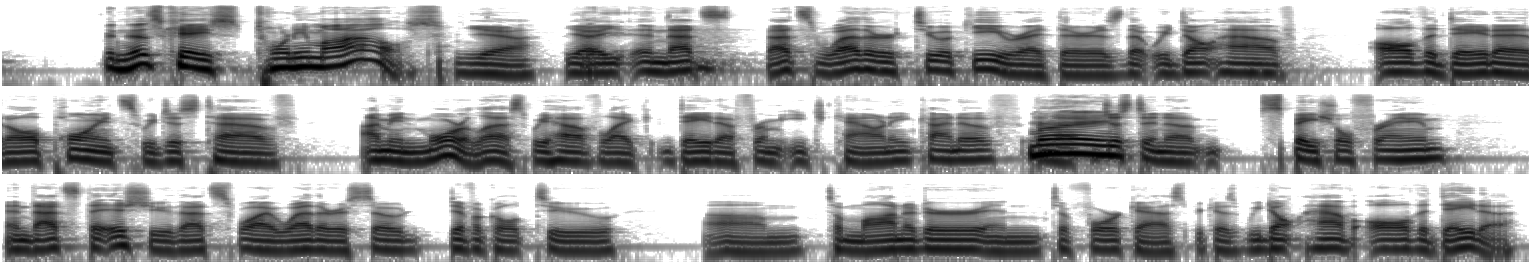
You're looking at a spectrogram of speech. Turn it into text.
in this case, 20 miles. Yeah, yeah, and that's that's weather to a key right there. Is that we don't have all the data at all points. We just have, I mean, more or less, we have like data from each county, kind of, in a- Right. just in a spatial frame, and that's the issue. That's why weather is so difficult to um, to monitor and to forecast because we don't have all the data.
